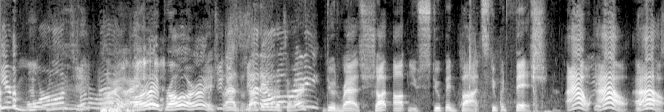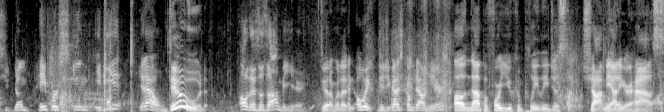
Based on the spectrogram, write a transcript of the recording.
here, morons! Turn around. right. All right, bro. All right. Would you Razz, just was that get the end out of the tour? already? Dude, Razz, shut up, you stupid bot. Stupid fish. Ow, ow, Get ow. lost, you dumb paper-skinned idiot. Get out. Dude. Oh, there's a zombie here. Dude, I'm gonna. And oh wait, did you guys come down here? Oh, not before you completely just shot me out of your house.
